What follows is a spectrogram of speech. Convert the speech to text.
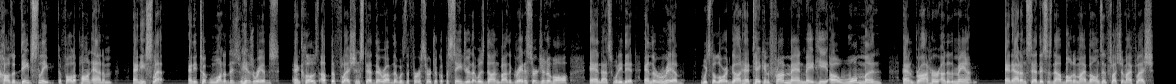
caused a deep sleep to fall upon Adam, and he slept. And he took one of his ribs and closed up the flesh instead thereof. That was the first surgical procedure that was done by the greatest surgeon of all, and that's what he did. And the rib which the Lord God had taken from man made he a woman and brought her unto the man. And Adam said, This is now bone of my bones and flesh of my flesh.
